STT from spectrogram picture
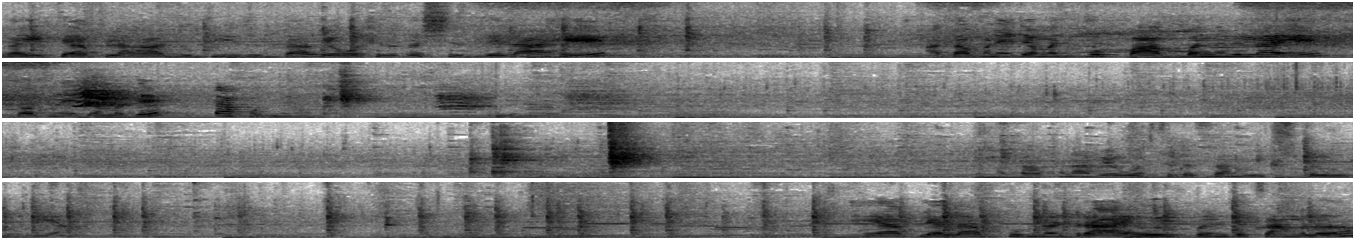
बघा इथे आपला हा दुधीसुद्धा व्यवस्थित आता शिजलेला आहे. आता आपण याच्यामध्ये जो पाक बनवलेला आहे तो आपण याच्यामध्ये टाकून देऊ आता आपण हा व्यवस्थित असा मिक्स करून घेऊया. हे आपल्याला पूर्ण ड्राय होईपर्यंत चांगलं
